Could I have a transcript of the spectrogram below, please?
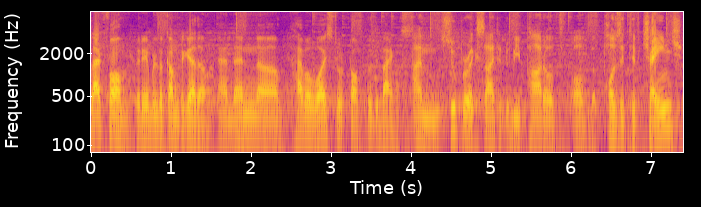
platform we're able to come together and then uh, have a voice to talk to the banks. I'm super excited to be part of, of positive change.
